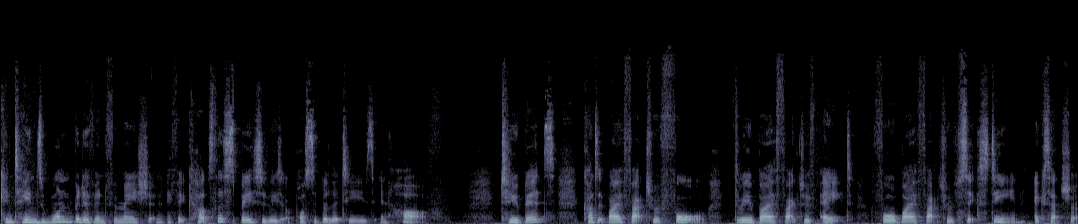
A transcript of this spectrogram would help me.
contains one bit of information if it cuts the space of these possibilities in half. Two bits cut it by a factor of 4, 3 by a factor of 8, 4 by a factor of 16, etc.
